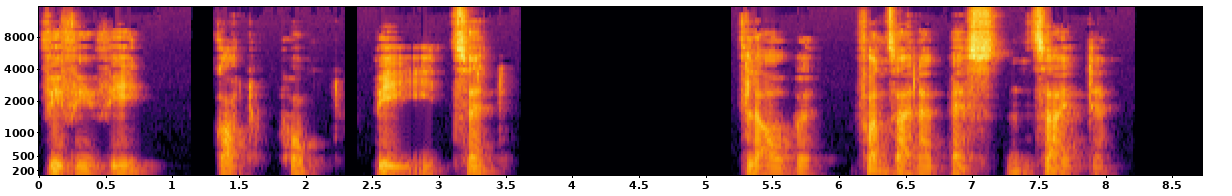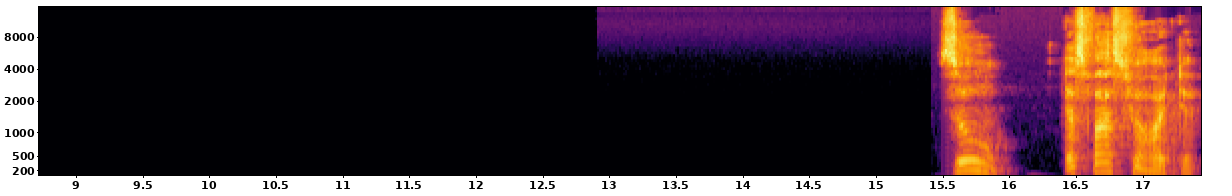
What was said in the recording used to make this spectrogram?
www.gott.biz Glaube von seiner besten Seite. So, das war's für heute.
